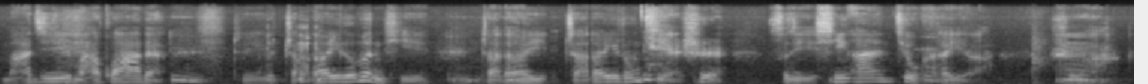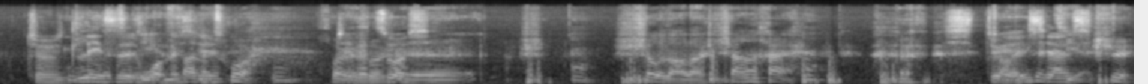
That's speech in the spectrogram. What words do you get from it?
麻鸡麻瓜的，这个找到一个问题，找到一找到一种解释，自己心安就可以了，是吧？就是类似我们犯了错，或者说是受到了伤害，找一个解释，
